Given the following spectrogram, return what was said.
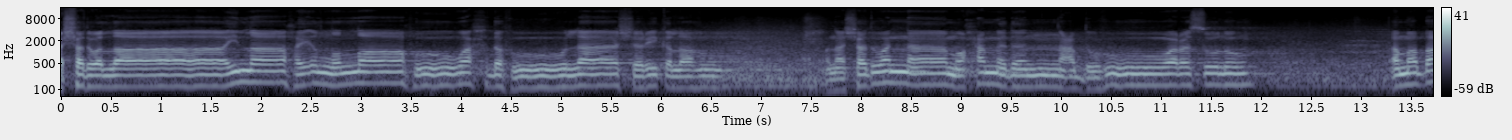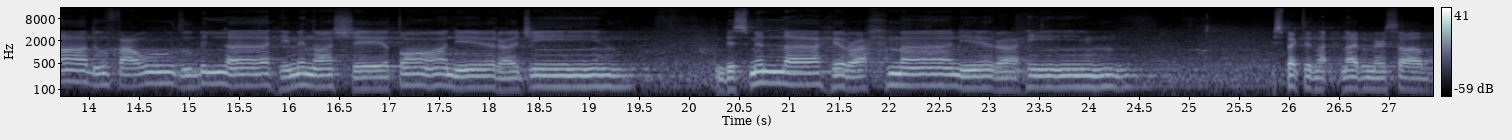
أشهد أن لا إله إلا الله وحده لا شريك له ونشهد أن محمدا عبده ورسوله. أما بعد فأعوذ بالله من الشيطان الرجيم. بسم الله الرحمن الرحيم. Respected Naib Amir Saab,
